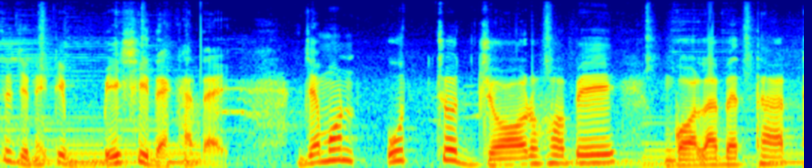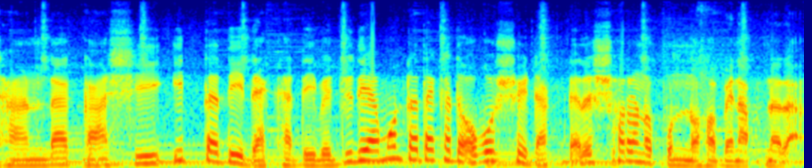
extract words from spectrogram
সিজনে এটি বেশি দেখা দেয়। যেমন উচ্চ জ্বর হবে, গলা ব্যথা, ঠান্ডা, কাশি ইত্যাদি দেখা দিবে। যদি এমনটা দেখা দেয়, অবশ্যই ডাক্তারের শরণাপন্ন হবেন আপনারা।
